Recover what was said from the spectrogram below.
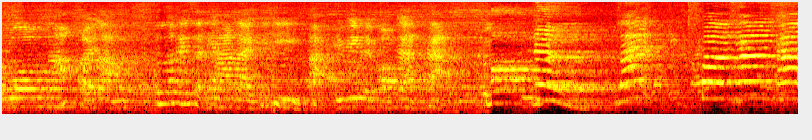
ร่วมนับถอยหลังเพื่อให้สัญญาณในพิธีปักรีวิวไปพร้อมกันค่ะหนึ่งและเปิดงานค่ะ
